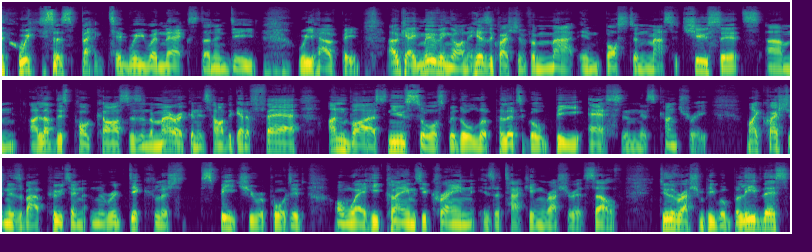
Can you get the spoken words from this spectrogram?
we suspected we were next, and indeed we have been. Okay, moving on. Here's a question from Matt in Boston, Massachusetts. Um, I love this podcast. As an American, it's hard to get a fair, unbiased news source with all the political BS in this country. My question is about Putin and the ridiculous speech he reported on where he claims Ukraine is attacking Russia itself. Do the Russian people believe this?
